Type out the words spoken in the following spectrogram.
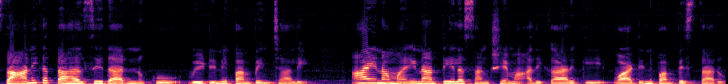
స్థానిక తహసీల్దారునికు వీటిని పంపించాలి. ఆయన మైనార్టీల సంక్షేమ అధికారికి వాటిని పంపిస్తారు.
